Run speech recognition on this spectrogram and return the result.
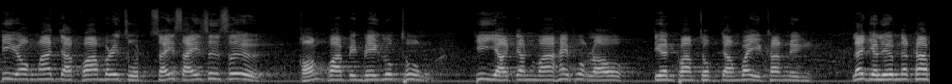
ที่ออกมาจากความบริสุทธิ์ใสๆซื่อๆของความเป็นเพลงลูกทุ่ง ที่อยากจะมาให้พวกเราเตือนความทรงจำไว้อีกครั้งหนึ่ง และอย่าลืมนะครับ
